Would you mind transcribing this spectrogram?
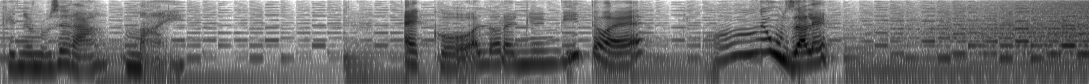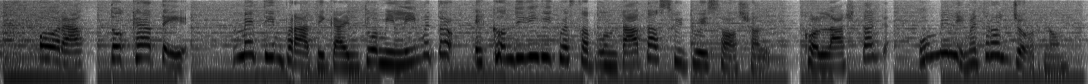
che non userà mai. Ecco, allora il mio invito è... Mm, usale! Ora tocca a te. Metti in pratica il tuo millimetro e condividi questa puntata sui tuoi social con l'hashtag un millimetro al giorno.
